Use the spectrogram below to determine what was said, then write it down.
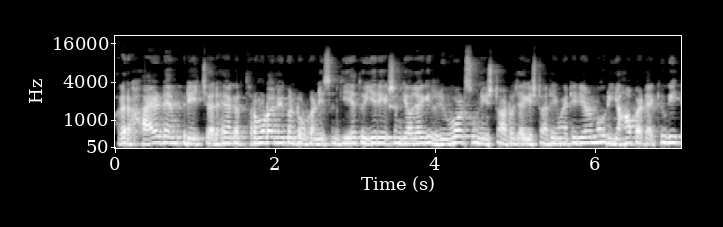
अगर हायर टेम्परेचर है, अगर थर्मोडाइनिक कंट्रोल कंडीशन की है तो ये रिएक्शन क्या हो जाएगी? रिवर्स होनी स्टार्ट हो जाएगी स्टार्टिंग मटेरियल में और यहाँ पर अटैक क्योंकि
